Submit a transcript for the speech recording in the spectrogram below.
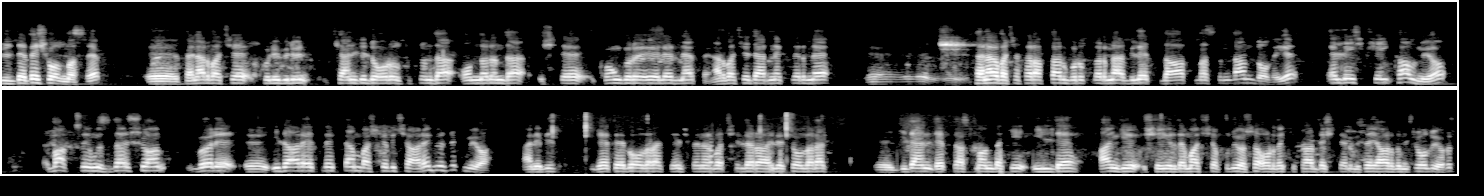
yüzde beş olması, e, Fenerbahçe kulübünün kendi doğrultusunda onların da işte kongre üyelerine, Fenerbahçe derneklerine, e, Fenerbahçe taraftar gruplarına bilet dağıtmasından dolayı elde hiçbir şey kalmıyor. Baktığımızda şu an böyle e, idare etmekten başka bir çare gözükmüyor. Hani biz GFB olarak Genç Fenerbahçeliler ailesi olarak e, giden deplasmandaki ilde hangi şehirde maç yapılıyorsa oradaki kardeşlerimize yardımcı oluyoruz.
